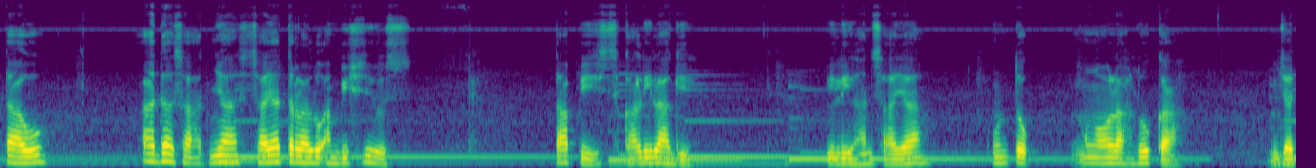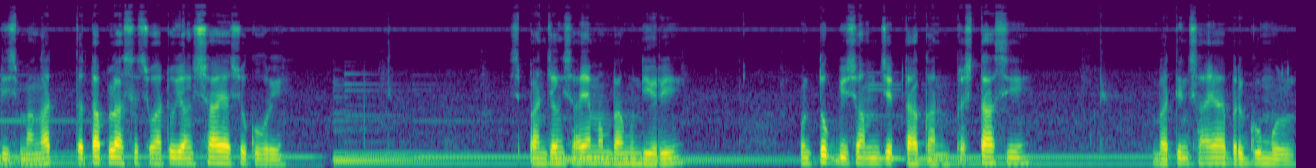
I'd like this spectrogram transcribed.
tahu ada saatnya saya terlalu ambisius, tapi sekali lagi, pilihan saya untuk mengolah luka menjadi semangat tetaplah sesuatu yang saya syukuri. Sepanjang saya membangun diri untuk bisa menciptakan prestasi, batin saya bergumul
